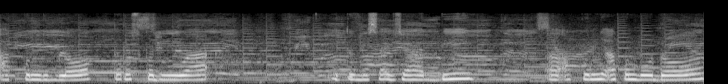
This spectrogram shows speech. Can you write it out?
akun diblok terus kedua itu bisa jadi uh, akunnya akun bodong.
